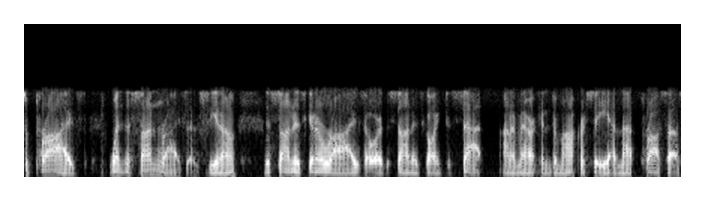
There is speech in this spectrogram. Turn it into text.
surprised when the sun rises. You know, the sun is going to rise or the sun is going to set on American democracy, and that process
